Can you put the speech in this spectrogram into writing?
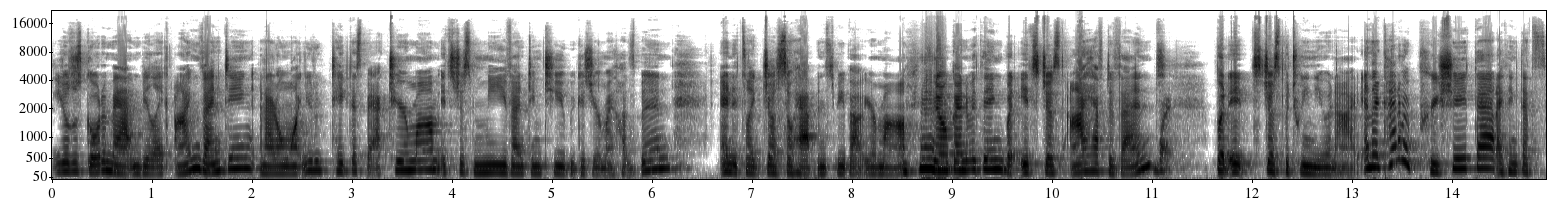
you'll just go to Matt and be like, "I'm venting and I don't want you to take this back to your mom. It's just me venting to you because you're my husband." And it's like just so happens to be about your mom, you know, kind of a thing, but it's just I have to vent. Right. But it's just between you and I. And I kind of appreciate that. I think that's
